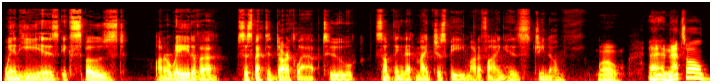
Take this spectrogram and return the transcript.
when he is exposed on a raid of a suspected dark lab to something that might just be modifying his genome. Whoa. And that's all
